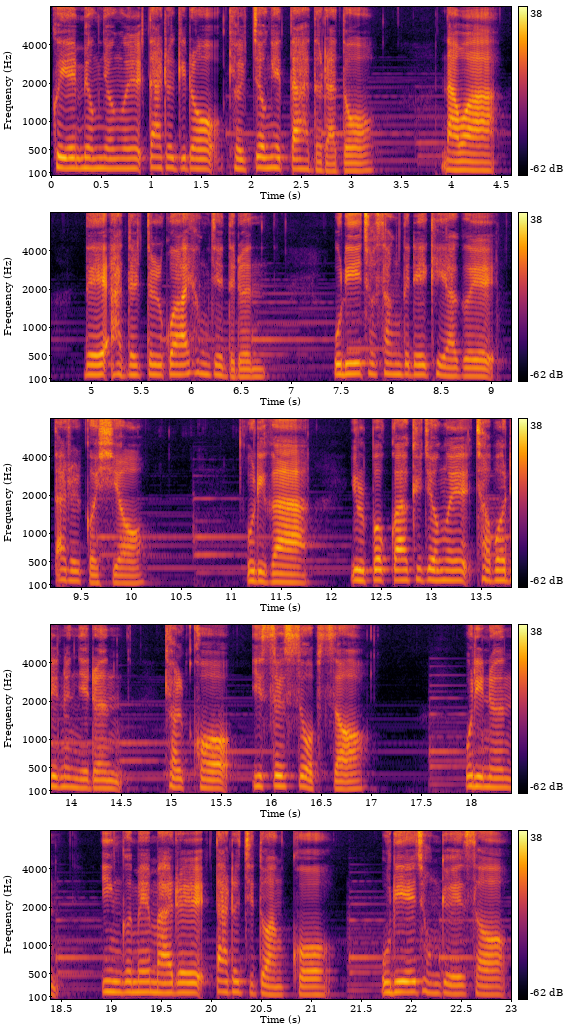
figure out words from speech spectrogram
그의 명령을 따르기로 결정했다 하더라도 나와 내 아들들과 형제들은 우리 조상들의 계약을 따를 것이요. 우리가 율법과 규정을 저버리는 일은 결코 있을 수 없어. 우리는 임금의 말을 따르지도 않고 우리의 종교에서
